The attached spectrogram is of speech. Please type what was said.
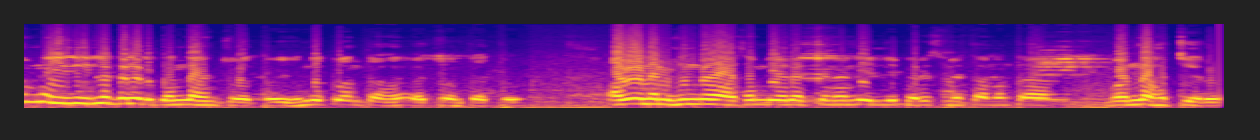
ಸುಮ್ಮನೆ ಇದು ಇಲ್ಲದೆಲ್ಲದು ಗಂಧ ಹಂಚುವತ್ತು ಹಿಂದುತ್ವ ಅಂತ ಹಚ್ಚುವಂಥದ್ದು ಅದೇ ನಮ್ಮ ಹಿಂದೆ ಅಸೆಂಬ್ಲಿ ಎಲೆಕ್ಷನ್ ಅಲ್ಲಿ ಇಲ್ಲಿ ಪರೇಶ್ ಅಂತ ಗೊಂದ ಹಚ್ಚಿದ್ರು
